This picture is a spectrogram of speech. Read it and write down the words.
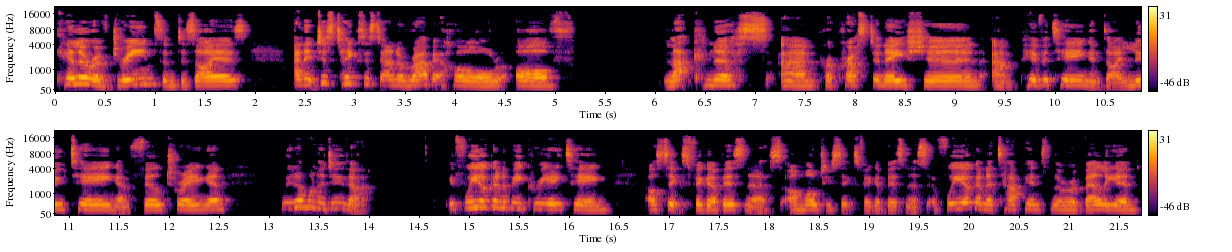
killer of dreams and desires, and it just takes us down a rabbit hole of lackness and procrastination and pivoting and diluting and filtering and we don't want to do that if we are going to be creating our six figure business our multi six figure business if we are going to tap into the rebellion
